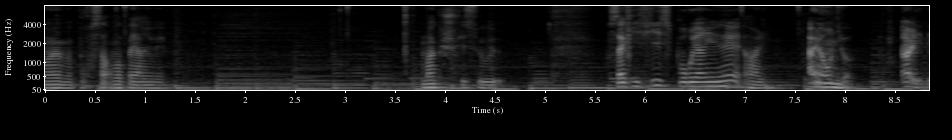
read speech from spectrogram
Ouais, mais pour ça, on va pas y arriver. Moi que je fais ce sacrifice pour y arriver. Allez, allez, on y va. Allez,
